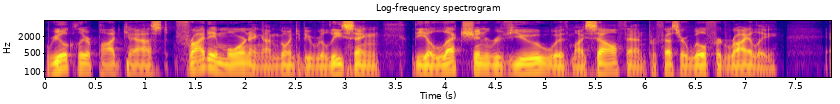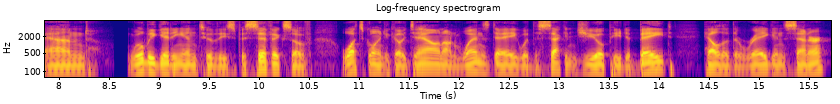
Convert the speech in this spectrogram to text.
Real Clear Podcast. Friday morning, I'm going to be releasing the election review with myself and Professor Wilfred Reilly, And we'll be getting into the specifics of what's going to go down on Wednesday with the second GOP debate held at the Reagan Center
